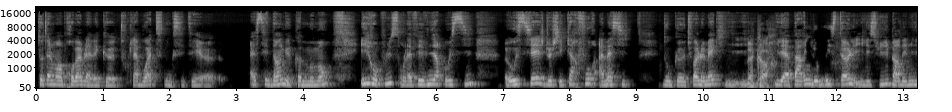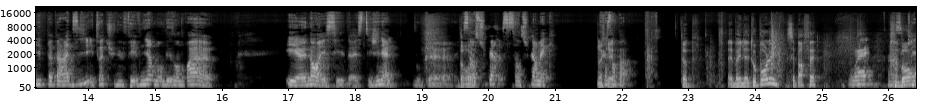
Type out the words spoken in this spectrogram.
totalement improbable avec toute la boîte. Donc c'était assez dingue comme moment. Et en plus, on l'a fait venir aussi euh, au siège de chez Carrefour à Massy. Donc, euh, tu vois, le mec, il, il, est à Paris, il est au Bristol, il est suivi par des milliers de paparazzi, et toi, tu le fais venir dans des endroits. Euh, et non, et c'était génial. Donc, c'est un super, c'est un super mec, très sympa. Top. Eh ben, il a tout pour lui. C'est parfait. Ouais. bon,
